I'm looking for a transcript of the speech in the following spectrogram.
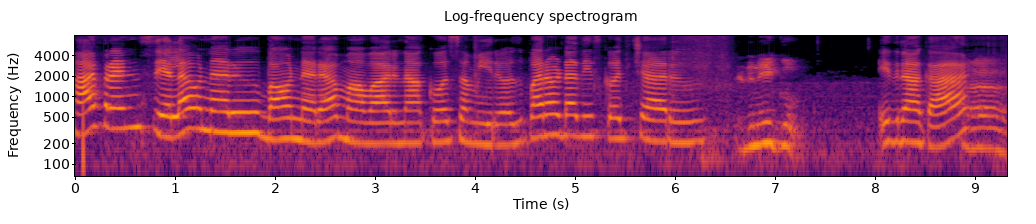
హాయ్ ఫ్రెండ్స్ ఎలా ఉన్నారు? బాగున్నారా? మా వారు నా కోసం ఈరోజు పరోటా తీసుకొచ్చారు. ఇది నీకు. ఇది నాకా? ఆ,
